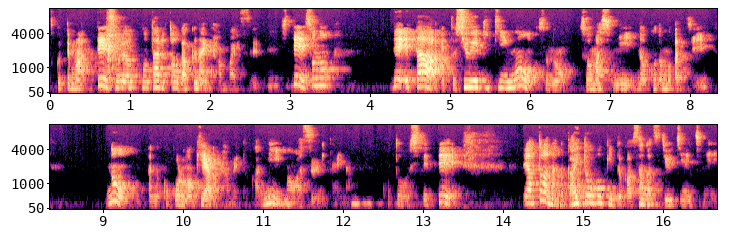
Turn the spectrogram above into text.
作ってもらってそれをのタルトを学内で販売する。してそので得た、えっと、収益金をその相馬市にの子どもたち心のケアのためとかに回すみたいなことをしててであとはなんか街頭募金とか3月11日に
